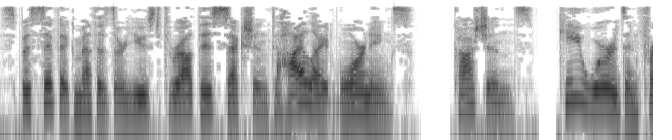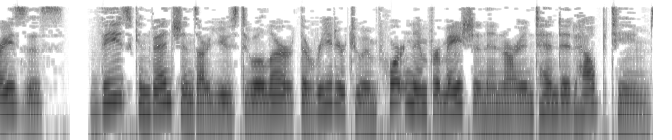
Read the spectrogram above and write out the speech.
Specific methods are used throughout this section to highlight warnings, cautions, key words and phrases. These conventions are used to alert the reader to important information and are intended help teams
